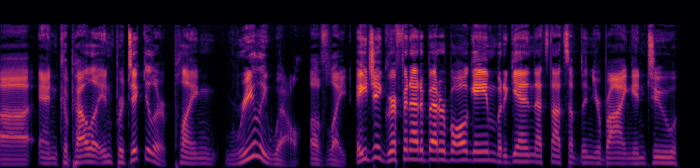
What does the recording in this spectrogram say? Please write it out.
Uh, and Capela in particular playing really well of late. AJ Griffin had a better ball game, but again, that's not something you're buying into.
